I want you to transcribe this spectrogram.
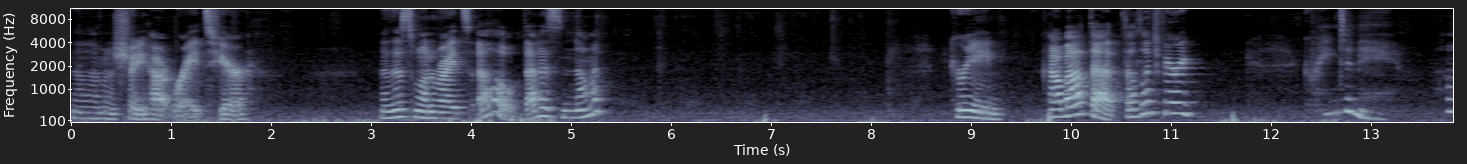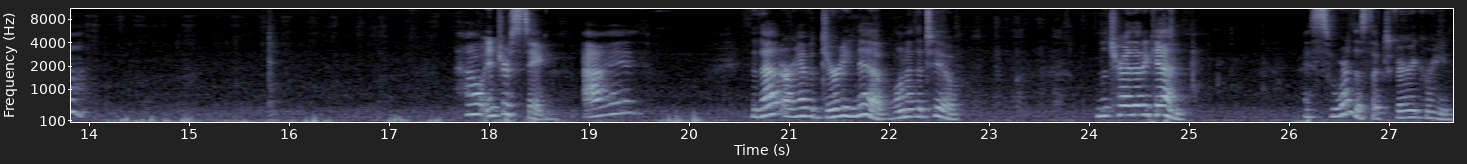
Now I'm going to show you how it writes here. Now this one writes, oh, that is not green. How about that? That looked very green to me. Huh. How interesting. I did that or have a dirty nib, one of the two. Let's try that again. I swore this looked very green.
